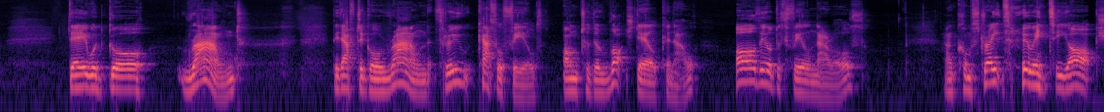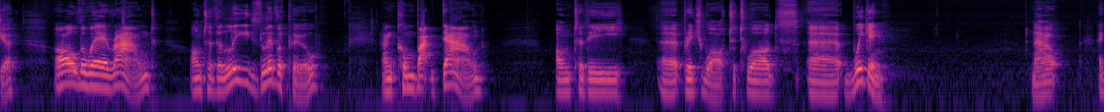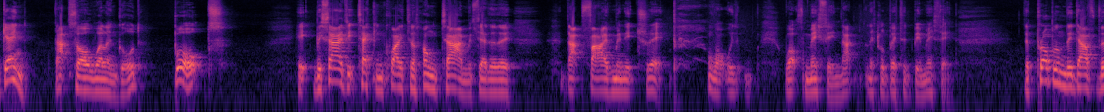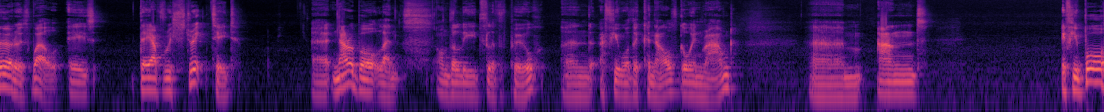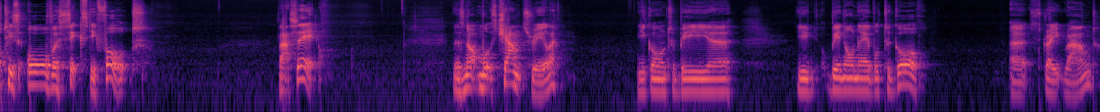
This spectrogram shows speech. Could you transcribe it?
they would go round, they'd have to go round through Castlefield onto the Rochdale Canal or the Huddersfield Narrows and come straight through into Yorkshire all the way round onto the Leeds Liverpool and come back down onto the uh, Bridgewater towards uh, Wigan. Now, again, that's all well and good, but it, besides it taking quite a long time instead of the that five minute trip, what was what's missing, that little bit would be missing. The problem they'd have there as well is they have restricted uh, narrowboat lengths on the Leeds Liverpool and a few other canals going round. Um, and if your boat is over 60 foot, that's it. There's not much chance really. You're going to be uh, you being unable to go uh, straight round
